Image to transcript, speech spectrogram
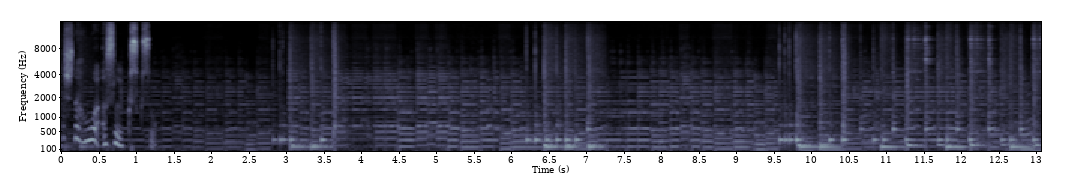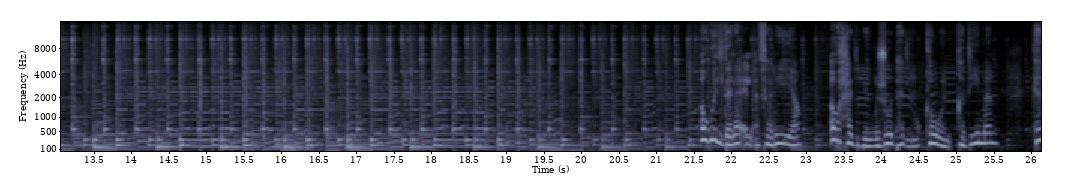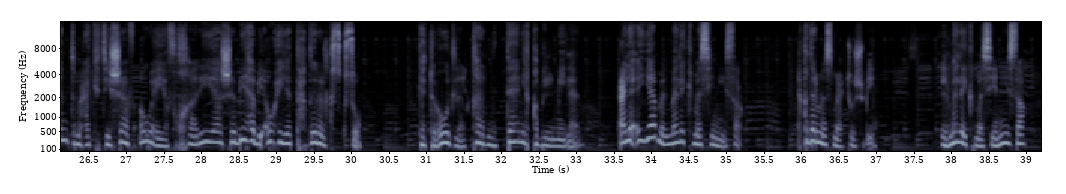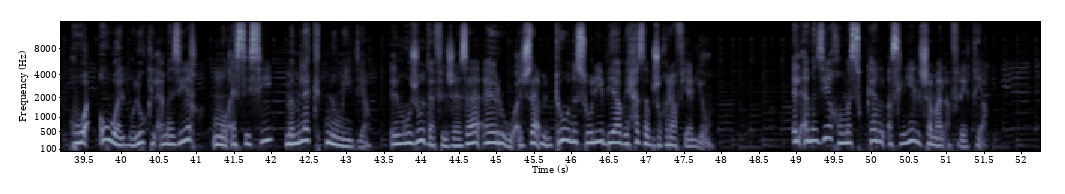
إيشنا هو أصل الكسكسو؟ أول دلائل أثرية أوحت بوجود هذا المكون قديما كانت مع اكتشاف أوعية فخارية شبيهة بأوعية تحضير الكسكسو كتعود للقرن الثاني قبل الميلاد على أيام الملك ماسينيسا. يقدر ما سمعتوش بيه الملك ماسينيسا هو أول ملوك الأمازيغ ومؤسسي مملكة نوميديا الموجودة في الجزائر وأجزاء من تونس وليبيا بحسب جغرافيا اليوم. الأمازيغ هم السكان الأصليين لشمال أفريقيا.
